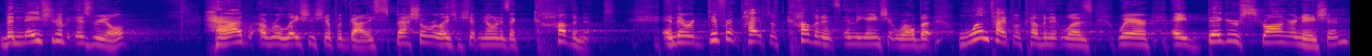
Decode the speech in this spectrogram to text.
the nation of Israel had a relationship with God, a special relationship known as a covenant. And there were different types of covenants in the ancient world, but one type of covenant was where a bigger, stronger nation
